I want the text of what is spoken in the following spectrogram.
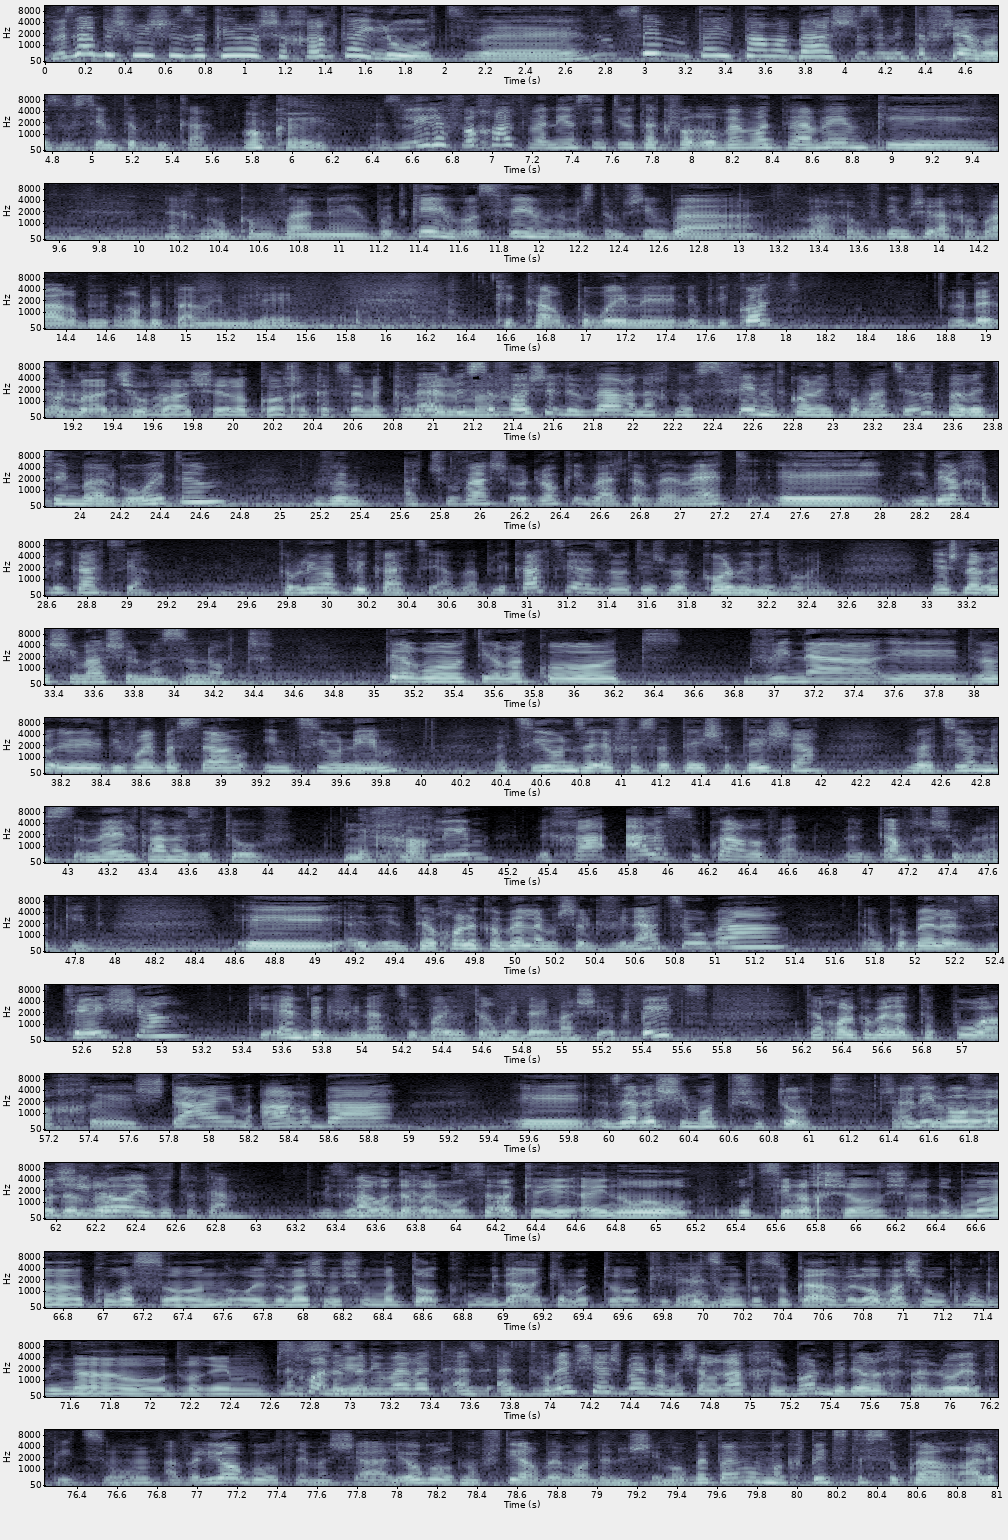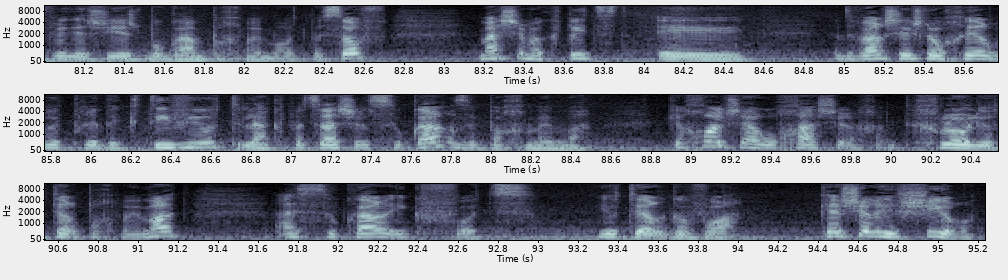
וזה בשביל שזה כאילו לשחרר את האילוץ, ועושים מתי פעם הבאה שזה מתאפשר, אז עושים את הבדיקה. אוקיי. Okay. אז לי לפחות, ואני עשיתי אותה כבר הרבה מאוד פעמים, כי אנחנו כמובן אה, בודקים ואוספים ומשתמשים בעובדים של החברה הרבה, הרבה פעמים ככר פורה לבדיקות. ובעצם מה התשובה שלקוח הקצה מקבל? ואז מה... בסופו של דבר אנחנו אוספים את כל האינפורמציה הזאת, מריצים באלגוריתם, והתשובה שעוד לא קיבלת באמת, אה, היא דרך אפליקציה. מקבלים אפליקציה, והאפליקציה הזאת יש בה כל מיני דברים. יש לה רשימה של מזונות, פירות, ירקות, גבינה, אה, דבר, אה, דברי בשר עם ציונים. הציון זה 0 עד 9, 9, והציון מסמל כמה זה טוב. לך. מסתכלים לך על הסוכר אבל, זה גם חשוב להגיד. אה, אתה יכול לקבל למשל גבינה צהובה, אתה מקבל על זה 9, כי אין בגבינה צהובה יותר מדי מה שיקפיץ. אתה יכול לקבל על תפוח 2, 4, זה רשימות פשוטות, שאני באופן אישי לא אוהבת אותן. זה מאוד אבל. מוזר, כי היינו רוצים לחשוב שלדוגמה קורסון, או איזה משהו שהוא מתוק, מוגדר כמתוק, כי כן. הקפיצו את הסוכר, ולא משהו כמו גבינה או דברים בסיסיים. נכון, אז אני אומרת, אז הדברים שיש בהם, למשל רק חלבון, בדרך כלל לא יקפיצו, מהמם. אבל יוגורט למשל, יוגורט מפתיע הרבה מאוד אנשים, הרבה פעמים הוא מקפיץ את הסוכר, א', בגלל שיש בו גם פחמימות. בסוף, מה שמקפיץ, אה, הדבר שיש לו הכי הרבה פרדקטיביות להקפצה של סוכר זה פחמימה. ככל שהארוחה שלכם תכלול יותר פחמימות, הסוכר יקפוץ יותר גבוה. קשר ישיר.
